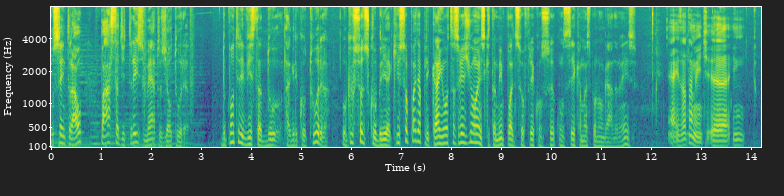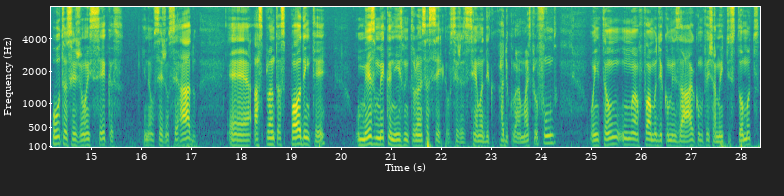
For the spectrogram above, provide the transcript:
O central passa de 3 metros de altura. Do ponto de vista do, da agricultura, o que o senhor descobrir aqui, o senhor pode aplicar em outras regiões que também pode sofrer com, com seca mais prolongada, não é isso? É, exatamente. É, em outras regiões secas, que não sejam cerrado, é, as plantas podem ter o mesmo mecanismo de tolerância à seca, ou seja, sistema radicular mais profundo, ou então uma forma de economizar água como fechamento de estômatos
